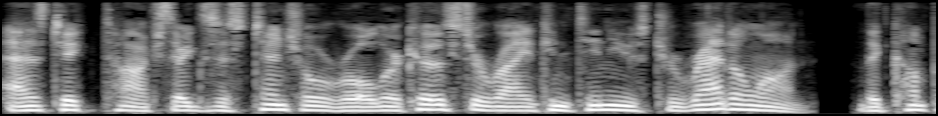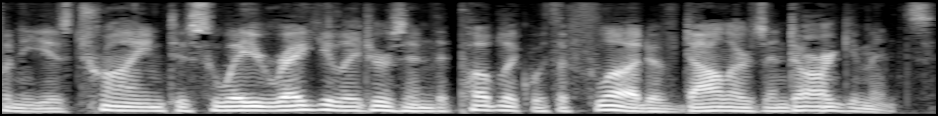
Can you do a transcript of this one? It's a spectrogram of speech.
As TikTok's existential roller coaster ride continues to rattle on, the company is trying to sway regulators and the public with a flood of dollars and arguments.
